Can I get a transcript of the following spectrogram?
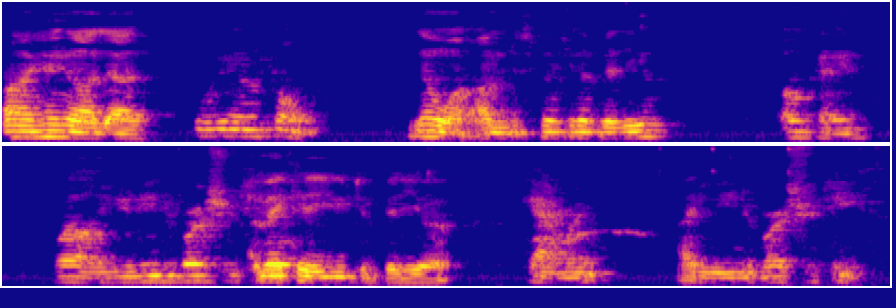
Alright, hang on, Dad. Who are you on the phone? No, I'm just making a video. Okay. Well, you need to brush your teeth. I'm making a YouTube video. Cameron, I- you need to brush your teeth.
